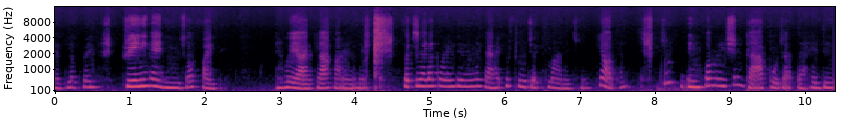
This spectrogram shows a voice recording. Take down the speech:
development training and use of I T देखो यार, क्या कहा इन्होंने। सबसे पहला पॉइंट इन्होंने कहा है कि प्रोजेक्ट मैनेजमेंट क्या होता है? जो इंफॉर्मेशन गैप हो जाता है डे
